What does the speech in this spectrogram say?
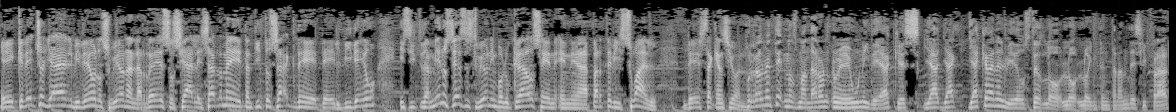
eh, que de hecho ya el video lo subieron a las redes sociales. Háblame tantito, Zach, de- del video y si también ustedes estuvieron involucrados en, en la parte visual de esta canción. Pues realmente nos mandaron eh, una idea que es, ya, ya, ya que vean el video, ustedes lo, lo, lo intentarán descifrar.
